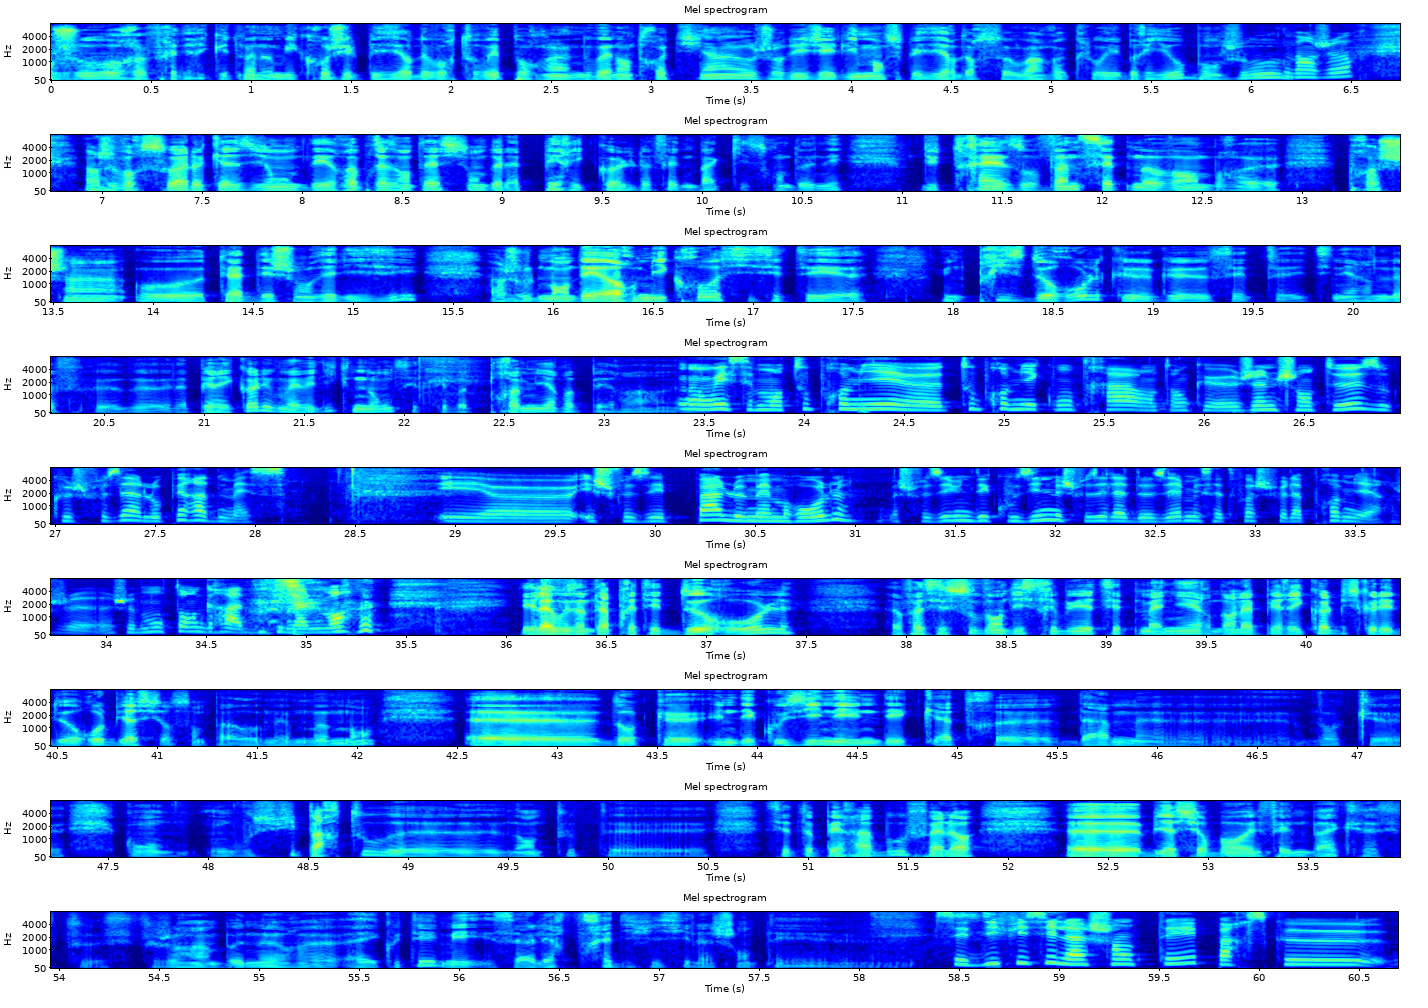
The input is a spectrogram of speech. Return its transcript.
Bonjour, Frédéric Huttman au micro. J'ai le plaisir de vous retrouver pour un nouvel entretien. Aujourd'hui, j'ai l'immense plaisir de recevoir Chloé Brio. Bonjour. Bonjour. Alors, je vous reçois à l'occasion des représentations de la Péricole d'Offenbach qui seront données du 13 au 27 novembre euh, prochain au Théâtre des Champs-Élysées. Alors, je vous demandais hors micro si c'était euh, une prise de rôle que, que cet itinéraire de, la Péricole et vous m'avez dit que non, c'était votre premier opéra. Oui, c'est mon tout premier, euh, tout premier contrat en tant que jeune chanteuse que je faisais à l'Opéra de Metz. Et, euh, et, je faisais pas le même rôle. Je faisais une des cousines, mais je faisais la deuxième. Et cette fois, je fais la première. Je, je monte en grade finalement. et là, vous interprétez deux rôles. Enfin, c'est souvent distribué de cette manière dans la péricole, puisque les deux rôles, bien sûr, sont pas au même moment. Euh, donc, euh, une des cousines et une des quatre euh, dames. donc, qu'on on vous suit partout dans toute euh, cet opéra bouffe. Alors, bien sûr, bon, Offenbach, c'est tou- c'est toujours un bonheur à écouter, mais ça a l'air très difficile à chanter. C'est difficile à chanter parce que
